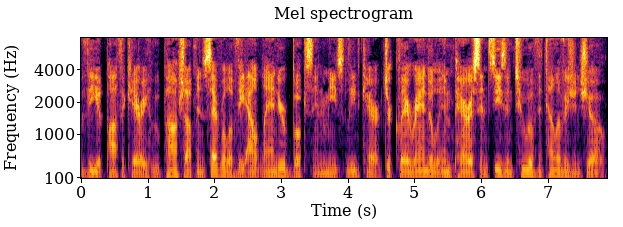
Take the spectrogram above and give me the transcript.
the apothecary who pops up in several of the Outlander books and meets lead character Claire Randall in Paris in season 2 of the television show.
